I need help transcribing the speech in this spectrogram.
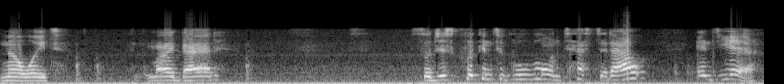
No, wait. My bad. So just click into Google and test it out. And yeah,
